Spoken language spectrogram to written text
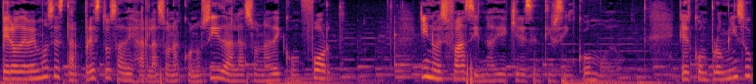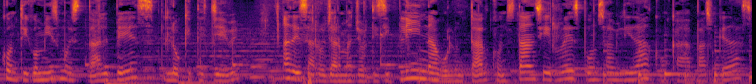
Pero debemos estar prestos a dejar la zona conocida, la zona de confort. Y no es fácil, nadie quiere sentirse incómodo. El compromiso contigo mismo es tal vez lo que te lleve a desarrollar mayor disciplina, voluntad, constancia y responsabilidad con cada paso que das.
